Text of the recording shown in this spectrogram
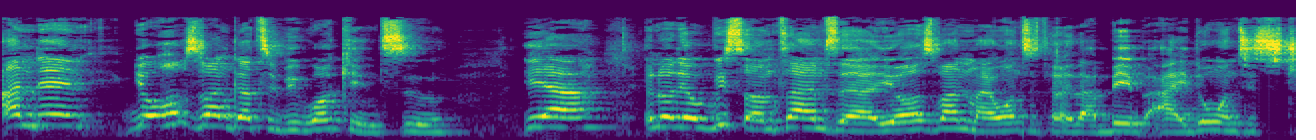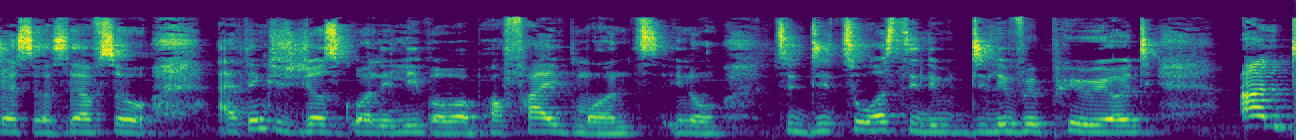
And then your husband got to be working too. Yeah you know there will be sometimes uh, your husband might want to tell you that babe i don't want you to stress yourself. So i think you should just go on a leave of about five months you know to de- towards the delivery period. And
